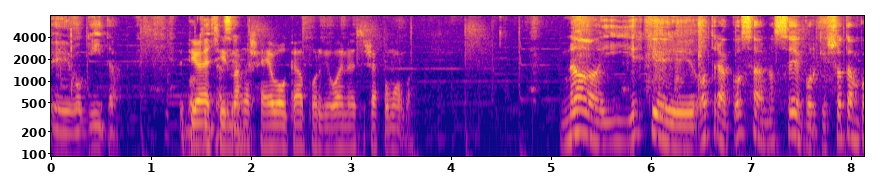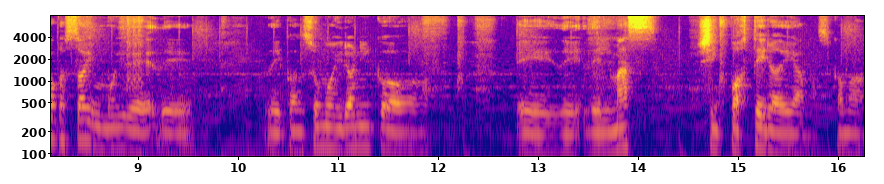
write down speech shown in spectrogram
Eh, boquita. Te iba a decir más allá de boca, porque bueno, eso ya es como más. No, y es que otra cosa, no sé, porque yo tampoco soy muy de, de, de consumo irónico eh, de- del más shitpostero, digamos. Como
